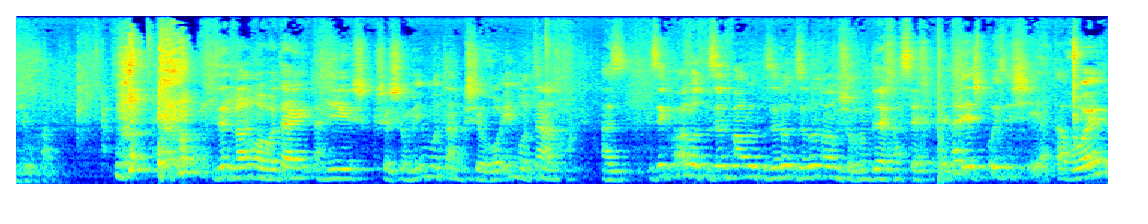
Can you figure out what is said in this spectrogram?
מיוחד. זה דברים, רבותיי, אני, כששומעים אותם, כשרואים אותם, אז זה כבר לא, זה דבר לא, זה לא, זה לא דברים שעוברים דרך השכל, אלא יש פה איזושהי, אתה רואה,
